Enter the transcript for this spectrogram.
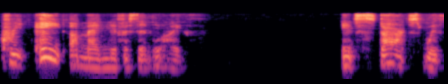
Create a magnificent life. It starts with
